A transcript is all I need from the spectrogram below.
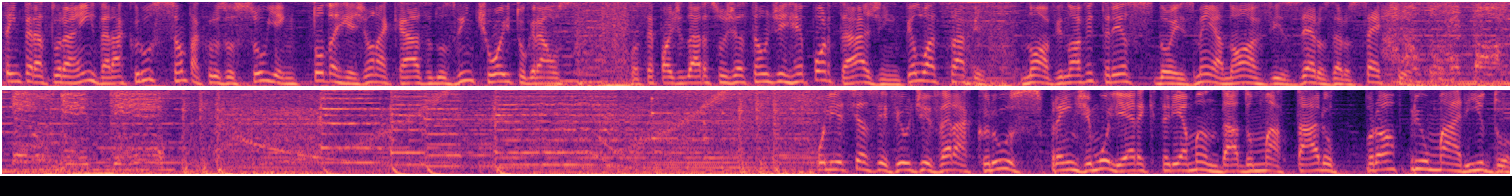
Temperatura em Veracruz, Santa Cruz do Sul e em toda a região na casa dos 28 graus. Você pode dar sugestão de reportagem pelo WhatsApp 993 269 007. Arauto Repórter Unisque. Polícia Civil de Veracruz prende mulher que teria mandado matar o próprio marido.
